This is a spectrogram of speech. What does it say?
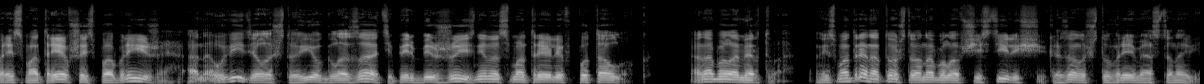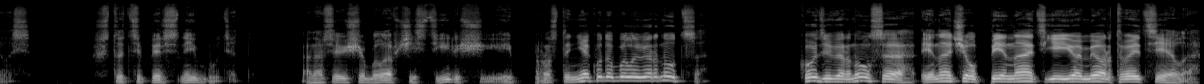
Присмотревшись поближе, она увидела, что ее глаза теперь безжизненно смотрели в потолок. Она была мертва. Несмотря на то, что она была в чистилище, казалось, что время остановилось. Что теперь с ней будет? Она все еще была в чистилище, и просто некуда было вернуться. Коди вернулся и начал пинать ее мертвое тело.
